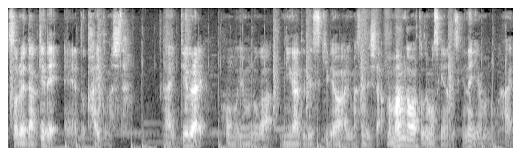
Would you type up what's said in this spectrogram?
それだけで、えーと、書いてました。はい。っていうぐらい本を読むのが苦手で好きではありませんでした。まあ、漫画はとても好きなんですけどね、読むの。はい。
